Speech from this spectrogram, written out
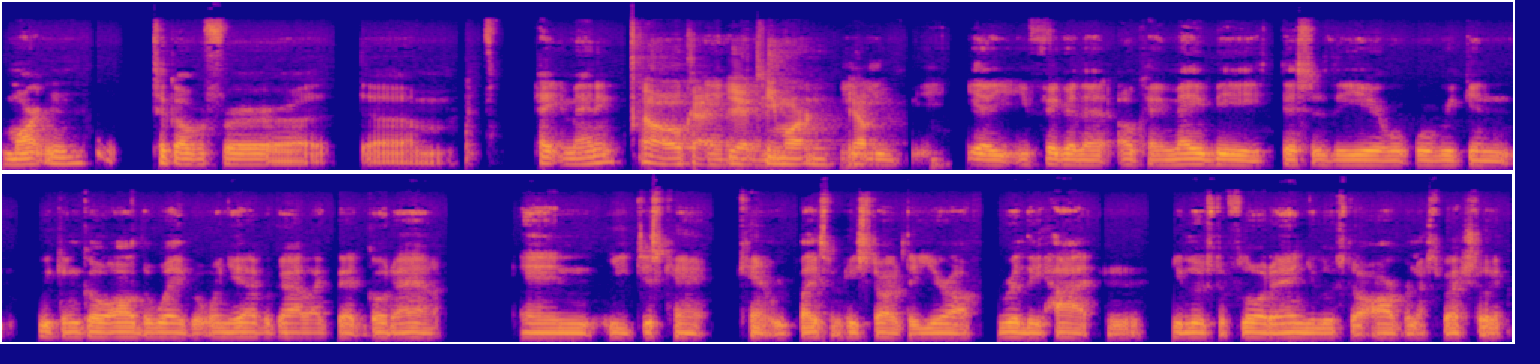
Martin took over for uh, um, Peyton Manning. Oh, okay, and yeah, Tee Martin. Yep. You, yeah, you figure that okay, maybe this is the year where, where we can we can go all the way. But when you have a guy like that go down, and you just can't can't replace him. He started the year off really hot, and you lose to Florida and you lose to Auburn, especially.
